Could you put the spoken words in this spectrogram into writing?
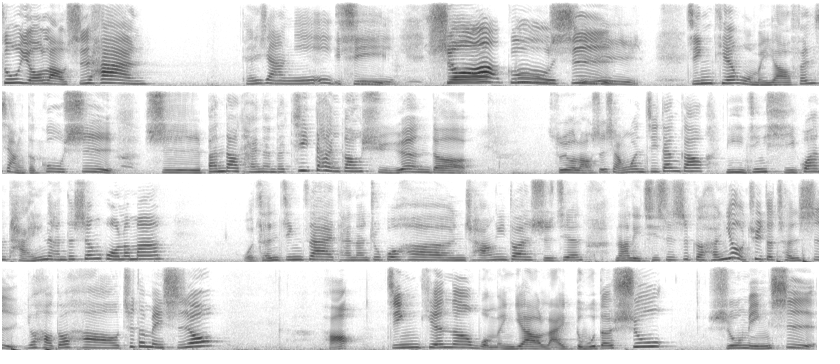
苏有老师和陈小妮一起说故事。今天我们要分享的故事是搬到台南的鸡蛋糕许愿的。苏有老师想问鸡蛋糕：你已经习惯台南的生活了吗？我曾经在台南住过很长一段时间，那里其实是个很有趣的城市，有好多好吃的美食哦。好，今天呢，我们要来读的书，书名是《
